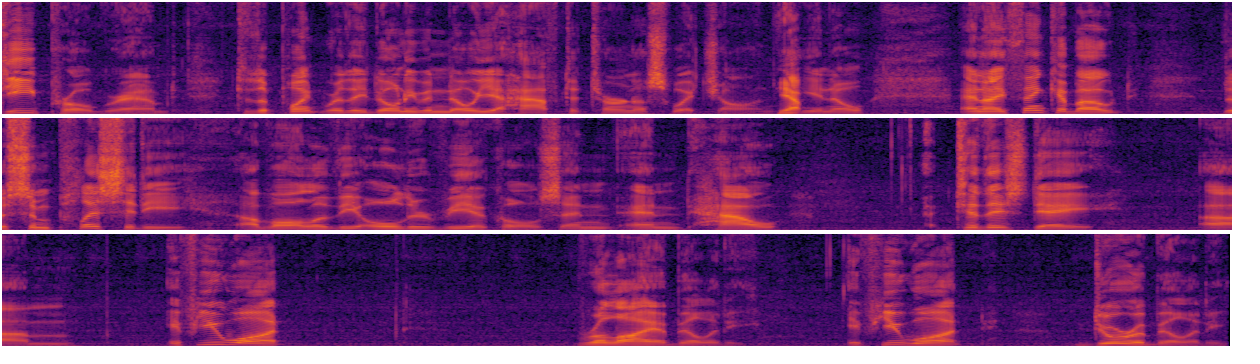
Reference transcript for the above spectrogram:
deprogrammed to the point where they don't even know you have to turn a switch on Yep. you know and i think about the simplicity of all of the older vehicles and and how to this day, um, if you want reliability, if you want durability,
